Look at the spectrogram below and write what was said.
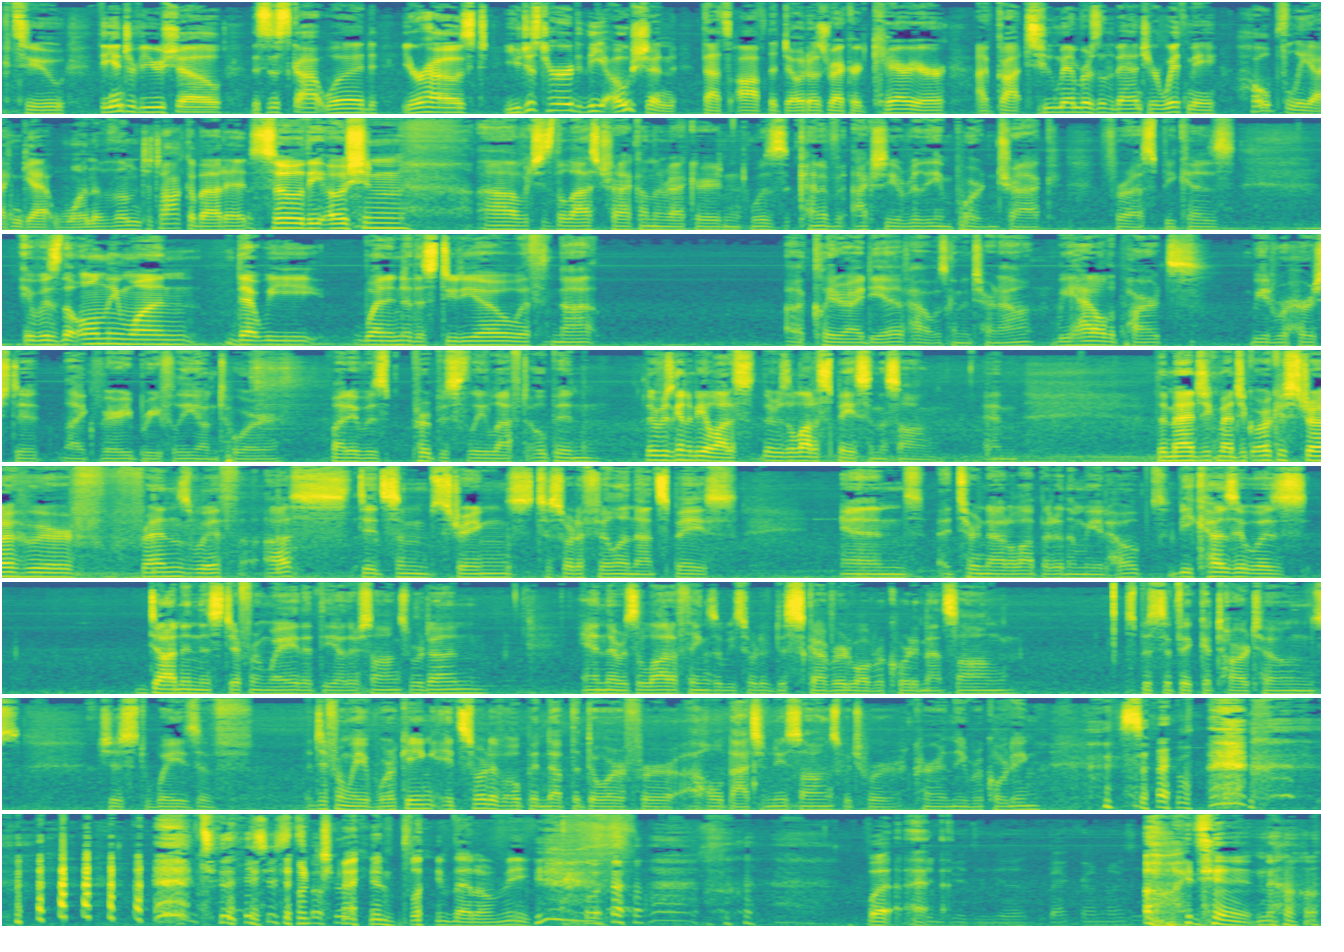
to the interview show. This is Scott Wood, your host. You just heard The Ocean. That's off the Dodo's record Carrier. I've got two members of the band here with me. Hopefully, I can get one of them to talk about it. So, The Ocean, uh, which is the last track on the record, was kind of actually a really important track for us because it was the only one that we went into the studio with not a clear idea of how it was going to turn out. We had all the parts, we had rehearsed it like very briefly on tour, but it was purposely left open. There was going to be a lot of there was a lot of space in the song, and the Magik*Magik Orchestra, who are friends with us, did some strings to sort of fill in that space, and it turned out a lot better than we had hoped because it was done in this different way that the other songs were done and there was a lot of things that we sort of discovered while recording that song specific guitar tones just ways of a different way of working. It sort of opened up the door for a whole batch of new songs which we're currently recording. Sorry. Don't try and blame that on me. but I, background noises? oh i didn't. Know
